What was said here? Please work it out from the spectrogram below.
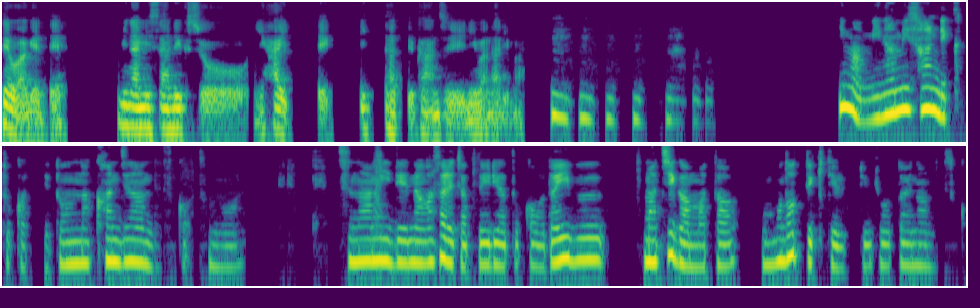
手を挙げて南三陸町に入って行ったっていう感じにはなります。うんうんうんうん。なるほど。今、南三陸とかってどんな感じなんですか？その津波で流されちゃったエリアとかはだいぶ街がまた戻ってきてるっていう状態なんですか？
